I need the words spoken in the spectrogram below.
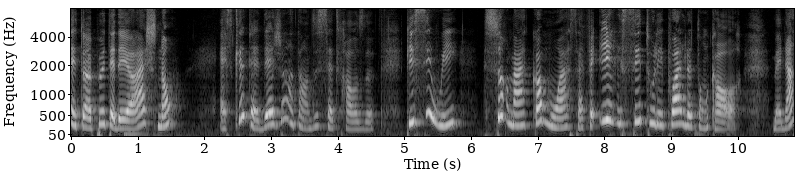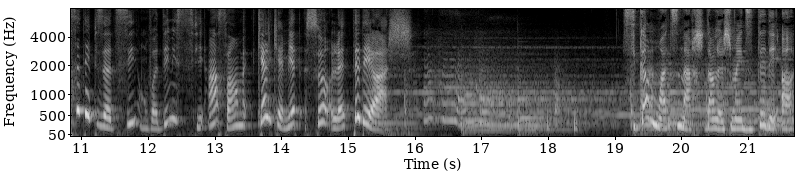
est un peu TDAH, non? Est-ce que tu as déjà entendu cette phrase-là? Puis si oui, sûrement, comme moi, ça fait hérisser tous les poils de ton corps. Mais dans cet épisode-ci, on va démystifier ensemble quelques mythes sur le TDAH. Si comme moi tu marches dans le chemin du TDA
